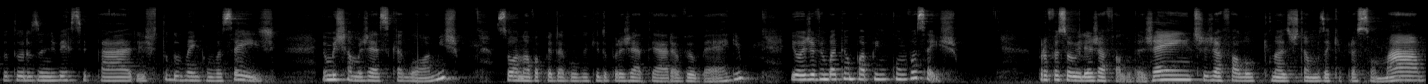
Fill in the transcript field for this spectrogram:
futuros universitários, tudo bem com vocês? Eu me chamo Jéssica Gomes, sou a nova pedagoga aqui do projeto Eara Alvelberg e hoje eu vim bater um papinho com vocês. O professor William já falou da gente, já falou que nós estamos aqui para somar.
